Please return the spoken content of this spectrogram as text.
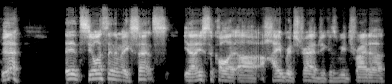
Yeah, it's the only thing that makes sense. You know, I used to call it uh, a hybrid strategy because we'd try to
